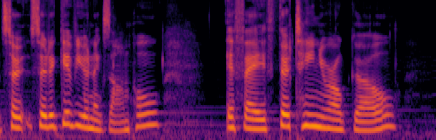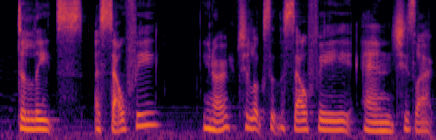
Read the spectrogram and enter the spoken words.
So, so to give you an example, if a 13 year old girl deletes a selfie, you know, she looks at the selfie and she's like,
